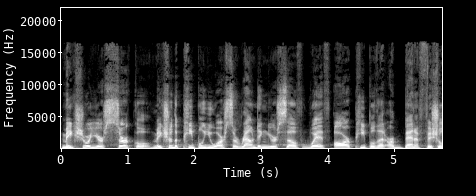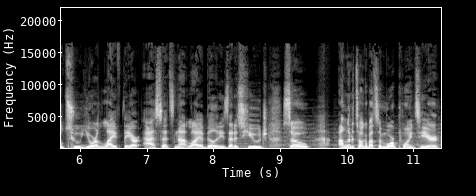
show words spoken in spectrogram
Make sure your circle, make sure the people you are surrounding yourself with are people that are beneficial to your life. They are assets, not liabilities. That is huge. So, I'm going to talk about some more points here.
